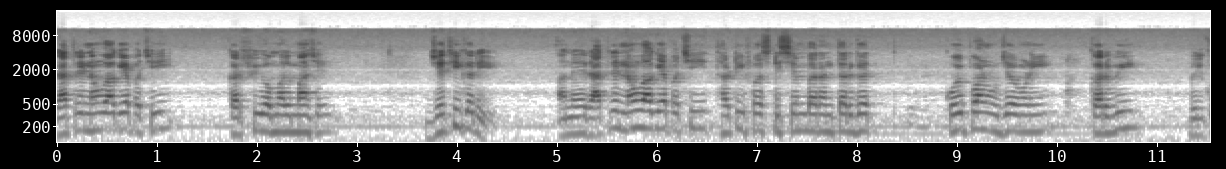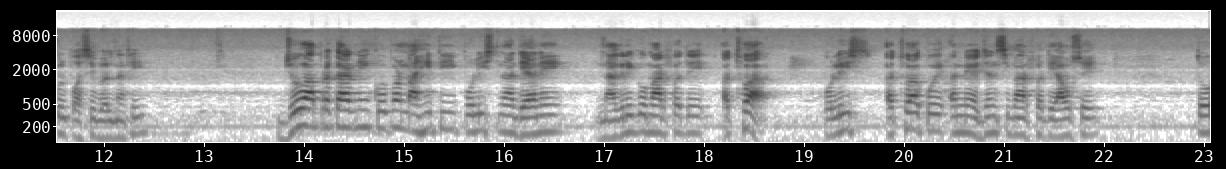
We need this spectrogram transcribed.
રાત્રે નવ વાગ્યા પછી કરફ્યુ અમલમાં છે. જેથી કરી અને રાત્રે નવ વાગ્યા પછી થર્ટી ફર્સ્ટ ડિસેમ્બર અંતર્ગત કોઈ પણ ઉજવણી કરવી બિલકુલ પોસિબલ નથી. જો આ પ્રકારની કોઈ પણ માહિતી પોલીસના ધ્યાને નાગરિકો મારફતે અથવા પોલીસ અથવા કોઈ અન્ય એજન્સી મારફતે આવશે, તો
